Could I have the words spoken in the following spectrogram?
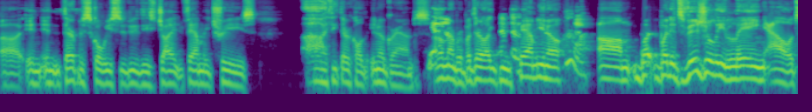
uh, in, in therapy school we used to do these giant family trees uh, I think they're called genograms. Yeah. I don't remember, but they're like fam, you know. Yeah. Um, but but it's visually laying out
